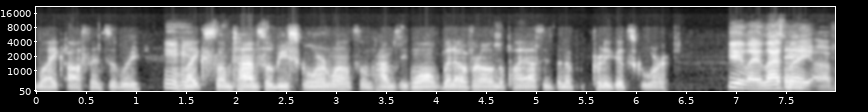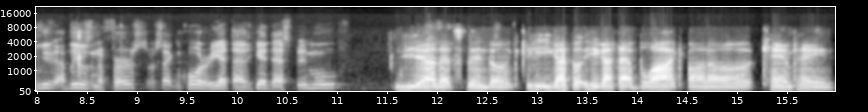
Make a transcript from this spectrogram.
like offensively. Mhm. Like sometimes he'll be scoring well, sometimes he won't. But overall in the playoffs, he's been a pretty good scorer. yeah, like last and- night, uh, I believe I believe it was in the first or second quarter. He had that he had that spin move. Yeah, that spin dunk. He, he got the he got that block on a Cam Payne,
